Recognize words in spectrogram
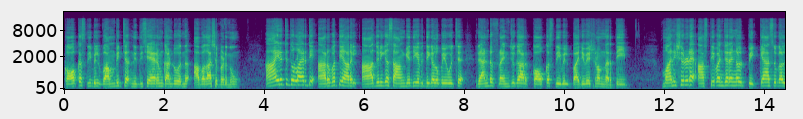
കോക്കസ് ദ്വീപിൽ വമ്പിച്ച നിധിശേഖരം കണ്ടുവെന്ന് അവകാശപ്പെടുന്നു. ആയിരത്തി തൊള്ളായിരത്തി അറുപത്തി ആറിൽ ആധുനിക സാങ്കേതിക വിദ്യകൾ ഉപയോഗിച്ച് രണ്ട് ഫ്രഞ്ചുകാർ കോക്കസ് ദ്വീപിൽ പര്യവേഷണം നടത്തി. മനുഷ്യരുടെ അസ്ഥിപഞ്ജരങ്ങൾ പിക്കാസുകൾ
